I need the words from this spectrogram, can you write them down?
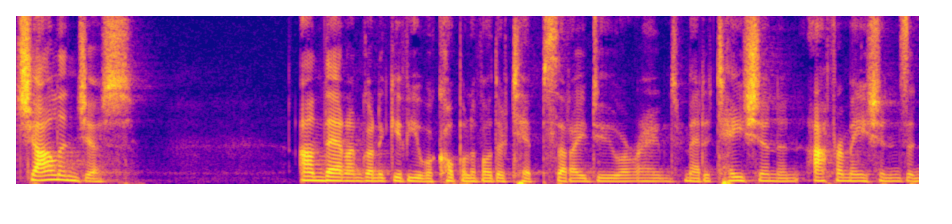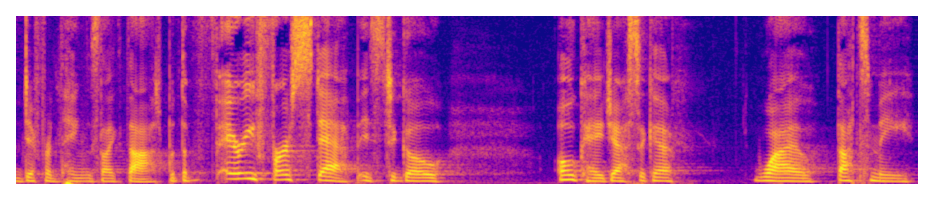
challenge it, and then I'm going to give you a couple of other tips that I do around meditation and affirmations and different things like that. But the very first step is to go, okay, Jessica, wow, that's me.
